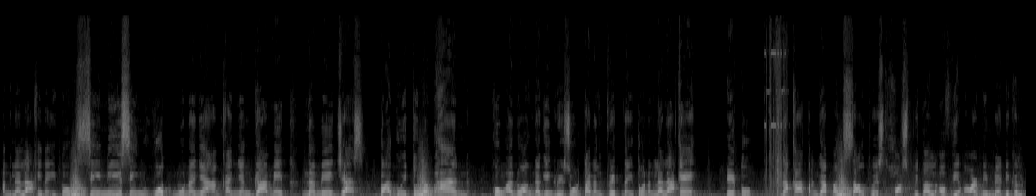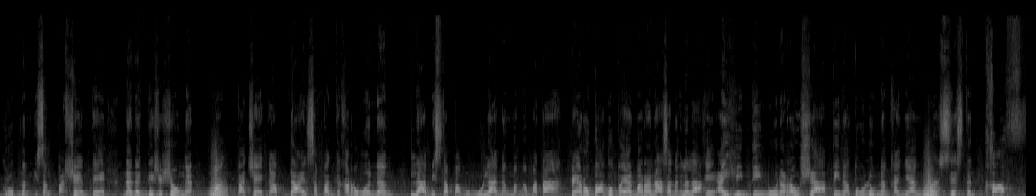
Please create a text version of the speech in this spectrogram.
ang lalaki na ito, sinisinghot muna niya ang kanyang gamit na medyas bago ito labhan. Kung ano ang naging resulta ng trip na ito ng lalaki, ito, nakatanggap ang Southwest Hospital of the Army Medical Group ng isang pasyente na nagdesisyong magpa-check up dahil sa pagkakaroon ng labis na pamumula ng mga mata. Pero bago pa yan maranasan ng lalaki ay hindi muna raw siya pinatulog ng kanyang persistent cough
